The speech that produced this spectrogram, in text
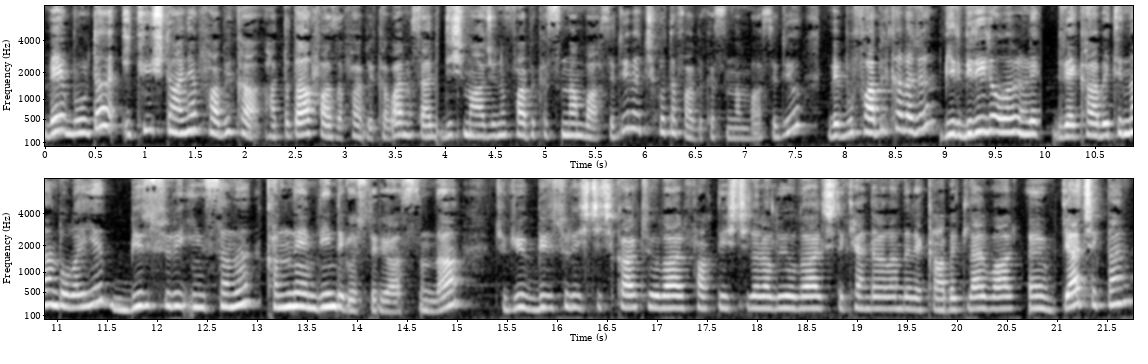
Ve burada 2-3 tane fabrika hatta daha fazla fabrika var. Mesela diş macunu fabrikasından bahsediyor ve çikolata fabrikasından bahsediyor. Ve bu fabrikaların birbiriyle olan rekabetinden dolayı bir sürü insanı kanını emdiğini de gösteriyor aslında. Çünkü bir sürü işçi çıkartıyorlar, farklı işçiler alıyorlar, işte kendi aralarında rekabetler var. Ee, gerçekten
